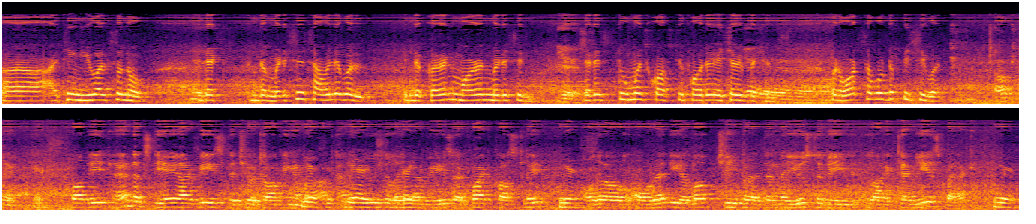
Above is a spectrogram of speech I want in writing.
uh, I think you also know that the medicines available in the current modern medicine Yes. that is too much costly for the HIV Yeah, patients. yeah, yeah. But what's about the PC1? Okay. Yes. Well, the, and that's the ARVs that you're talking about. Yes, yes, and ARVs, usual right. ARVs are quite costly, Yes. although already a lot cheaper than they used to be like 10 years back. Yes.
